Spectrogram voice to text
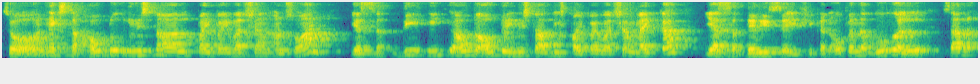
So next, how to install PyPy version and so on. Yes, the how to how to install this PyPy version like uh, yes, there is a, if you can open the Google, sir,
